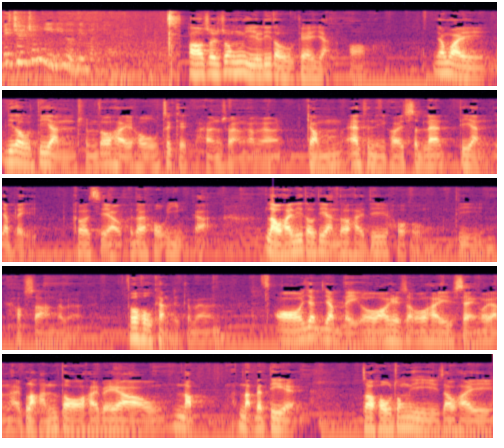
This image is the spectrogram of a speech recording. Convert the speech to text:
你最中意呢度啲乜嘢？我最中意呢度嘅人咯，因為呢度啲人全部都係好積極向上咁樣。咁 Anthony 佢係 select 啲人入嚟個時候，佢都係好嚴格。留喺呢度啲人都係啲好好啲學生咁樣，都好勤力咁樣。我一入嚟嘅話，其實我係成個人係懶惰，係比較立立一啲嘅，就好中意就係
